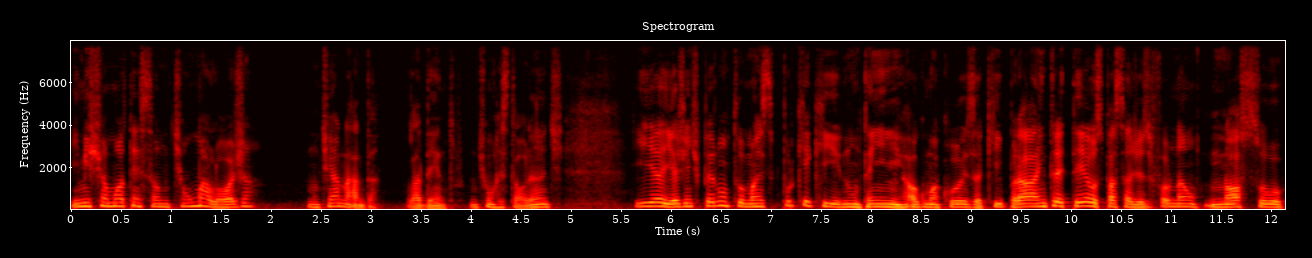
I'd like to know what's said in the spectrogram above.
E me chamou a atenção, não tinha uma loja não tinha nada lá dentro, não tinha um restaurante. E aí a gente perguntou, mas por que, que não tem alguma coisa aqui para entreter os passageiros? Ele falou, não, nosso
